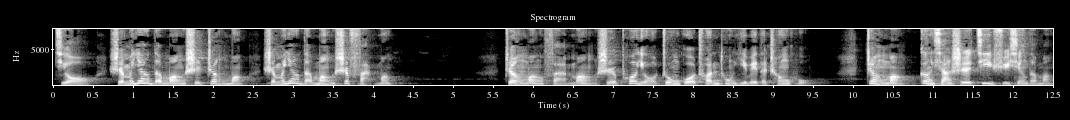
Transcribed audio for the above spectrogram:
九，什么样的梦是正梦？什么样的梦是反梦？正梦、反梦是颇有中国传统意味的称呼。正梦更像是继续性的梦，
